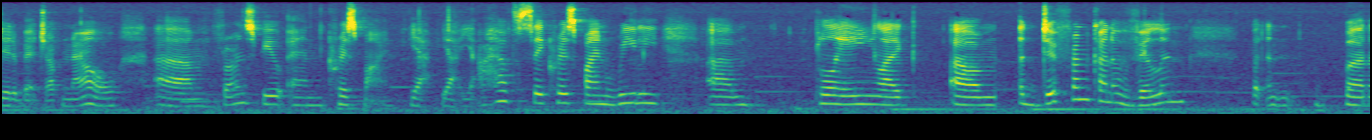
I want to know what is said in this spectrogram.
did a bad job. No, um, Florence Pugh and Chris Pine. Yeah, yeah, yeah. I have to say, Chris Pine really um, playing like um, a different kind of villain, but an but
